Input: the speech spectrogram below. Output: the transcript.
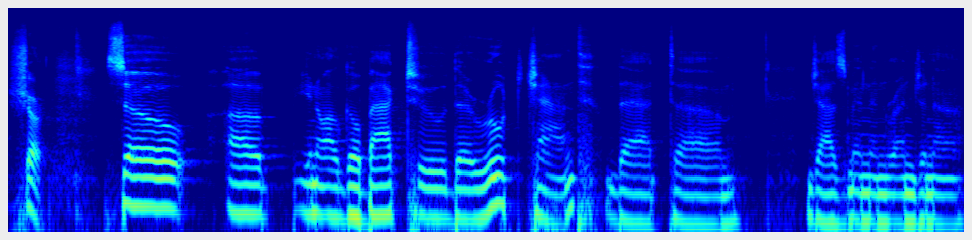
Sure. So, uh, you know, I'll go back to the root chant that um, Jasmine and Ranjana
